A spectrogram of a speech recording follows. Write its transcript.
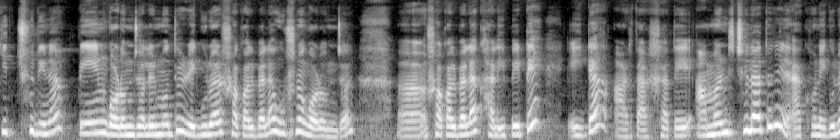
কিচ্ছু দিনা প্লেন গরম জলের মধ্যে রেগুলার সকালবেলা উষ্ণ গরম জল সকালবেলা খালি পেটে এইটা আর তার সাথে আমন্ড ছিল এতদিন, এখন এগুলো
